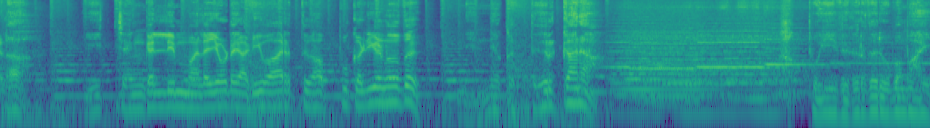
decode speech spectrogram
എടാ ഈ ചെങ്കല്ലി മലയുടെ അടിവാരത്ത് അപ്പു കഴിയണത് നിന്നെയൊക്കെ തീർക്കാനാ. അപ്പു ഈ വികൃത രൂപമായി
